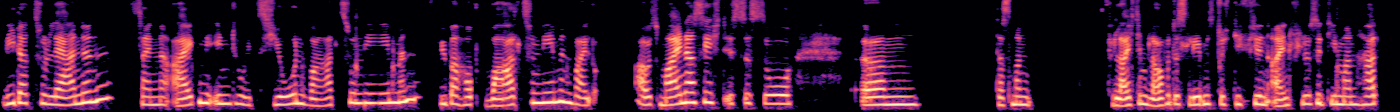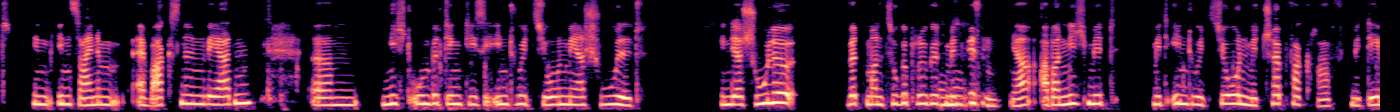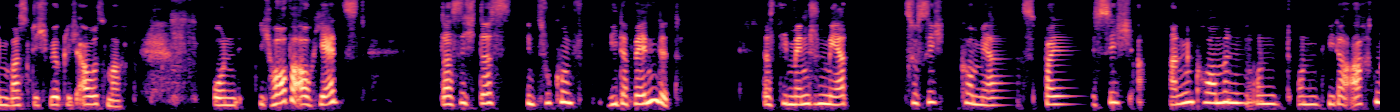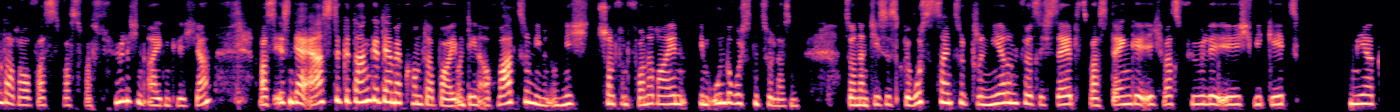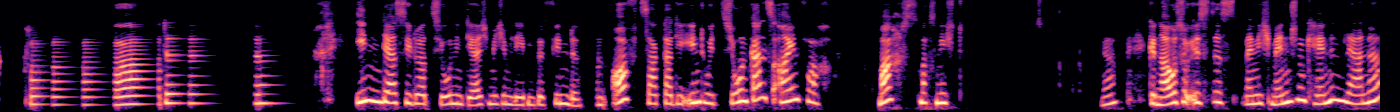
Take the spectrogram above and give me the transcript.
wieder zu lernen, seine eigene Intuition wahrzunehmen, überhaupt wahrzunehmen, weil aus meiner Sicht ist es so, ähm, dass man vielleicht im Laufe des Lebens durch die vielen Einflüsse, die man hat in, in seinem Erwachsenenwerden, ähm, nicht unbedingt diese Intuition mehr schult. In der Schule wird man zugeprügelt mhm. mit Wissen, ja, aber nicht mit, mit Intuition, mit Schöpferkraft, mit dem, was dich wirklich ausmacht. Und ich hoffe auch jetzt, dass sich das in Zukunft wieder wendet, dass die Menschen mehr zu sich kommen, mehr bei sich ankommen und, und wieder achten darauf, was, was, was fühle ich denn eigentlich, ja? Was ist denn der erste Gedanke, der mir kommt dabei und den auch wahrzunehmen und nicht schon von vornherein im Unbewussten zu lassen, sondern dieses Bewusstsein zu trainieren für sich selbst. Was denke ich, was fühle ich, wie geht's mir gerade in der Situation, in der ich mich im Leben befinde. Und oft sagt da die Intuition ganz einfach, mach's, mach's nicht. Ja? Genauso ist es, wenn ich Menschen kennenlerne,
